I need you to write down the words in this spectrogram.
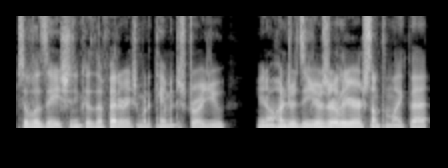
civilization because the Federation would have came and destroyed you, you know, hundreds of years earlier, something like that.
